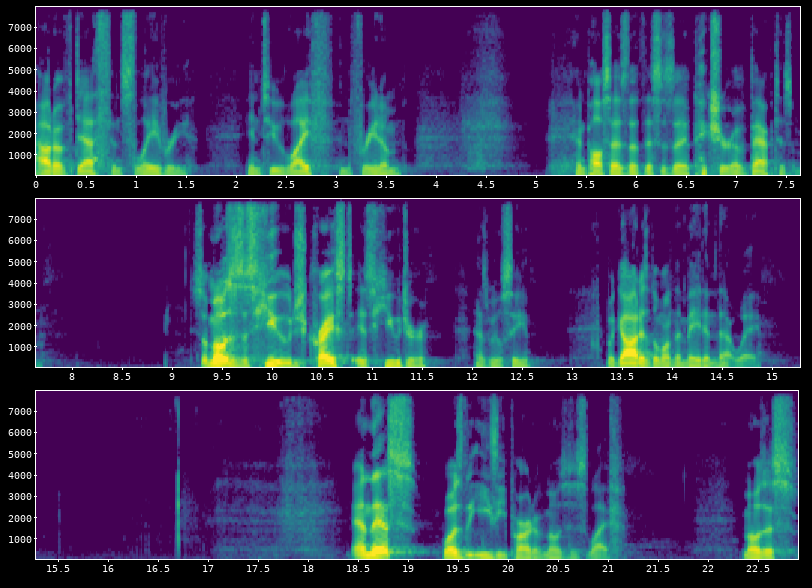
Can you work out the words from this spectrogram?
out of death and slavery into life and freedom. And Paul says that this is a picture of baptism. So Moses is huge, Christ is huger, as we'll see, but God is the one that made him that way. And this was the easy part of Moses' life. Moses,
